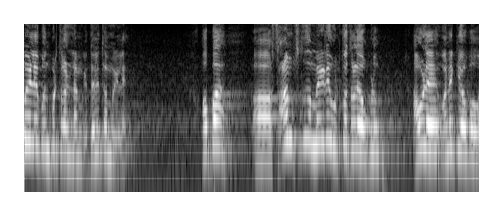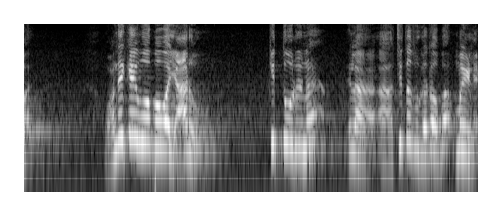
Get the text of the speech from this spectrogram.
ಮಹಿಳೆ ಬಂದ್ಬಿಡ್ತಾಳೆ ನಮಗೆ, ದಲಿತ ಮಹಿಳೆ. ಒಬ್ಬ ಸಾಂಸ್ಕೃತಿಕ ಮಹಿಳೆ ಉಟ್ಕೋತಾಳೆ ಒಬ್ಬಳು ಅವಳೇ ಒನಕೆ ಓಬವ್ವ. ಒನಕೆ ಓಬವ್ವ ಯಾರು? ಕಿತ್ತೂರಿನ, ಇಲ್ಲ ಚಿತ್ರದುರ್ಗದ ಒಬ್ಬ ಮಹಿಳೆ.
